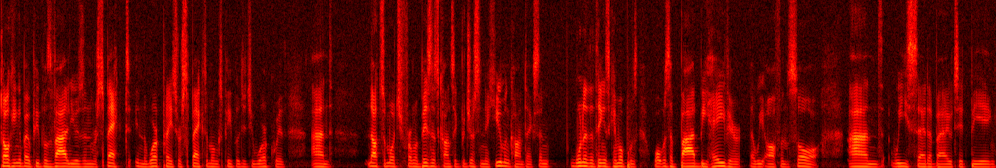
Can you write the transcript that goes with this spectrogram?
talking about people's values and respect in the workplace, respect amongst people that you work with, and not so much from a business context, but just in a human context. And one of the things that came up was what was a bad behavior that we often saw, and we said about it being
